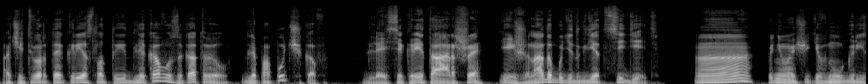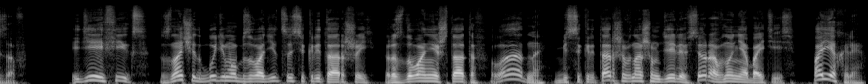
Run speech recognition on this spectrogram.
а четвертое кресло ты для кого заготовил? Для попутчиков? Для секретарши. Ей же надо будет где-то сидеть. А, -а, -а понимающе кивнул Гризов. Идея фикс. Значит, будем обзаводиться секретаршей. Раздувание штатов. Ладно, без секретарши в нашем деле все равно не обойтись. Поехали.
